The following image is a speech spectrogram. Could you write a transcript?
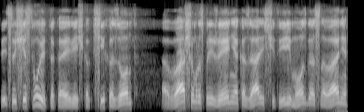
Ведь существует такая вещь, как психозонд, а в вашем распоряжении оказались четыре мозга основания.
